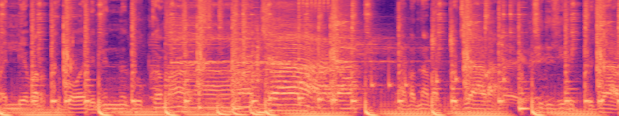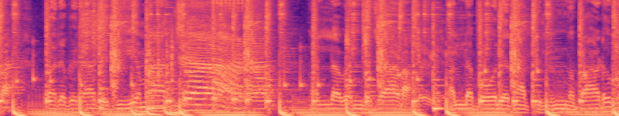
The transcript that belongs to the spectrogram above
വലിയവർക്ക് പോലെ ഇന്ന് ദുഃഖമാ നടന്നടപ്പ് ചാട. ചിരി ചാട. വരവ് രാജകീയമാ നല്ലവന്റെ ചാട. നല്ല പോലെ നാട്ടിൽ നിന്ന് പാടുക.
